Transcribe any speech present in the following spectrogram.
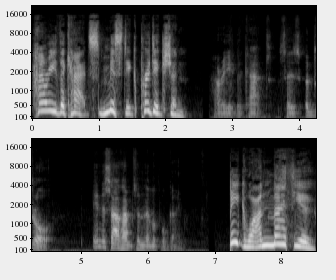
Harry the Cat's mystic prediction. Harry the Cat says a draw in the Southampton Liverpool game. Big one, Matthew.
